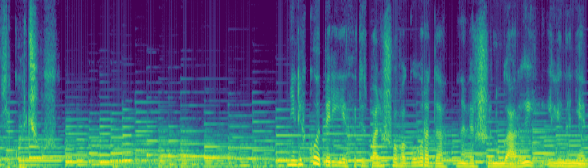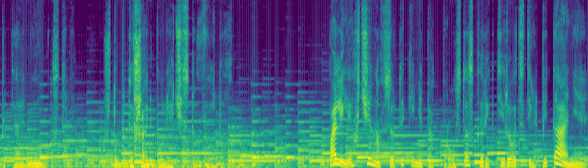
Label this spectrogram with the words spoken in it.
всякую чушь. Нелегко переехать из большого города на вершину горы или на необитаемый остров, чтобы дышать более чистым воздухом. Полегче, но все-таки не так просто скорректировать стиль питания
